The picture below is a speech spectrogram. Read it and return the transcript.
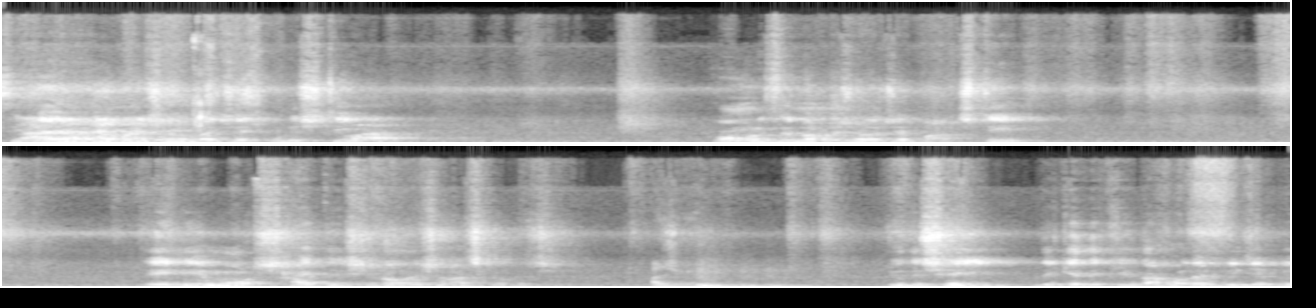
সিপিআইএম নমিনেশন হয়েছে উনিশটি কংগ্রেসের নমিনেশন হয়েছে পাঁচটি। এই নিয়ে মোট সাঁত্রিশটি নমিনেশন আজকে হয়েছে। আসবে। যদি সেই দিকে দেখি তাহলে বিজেপি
